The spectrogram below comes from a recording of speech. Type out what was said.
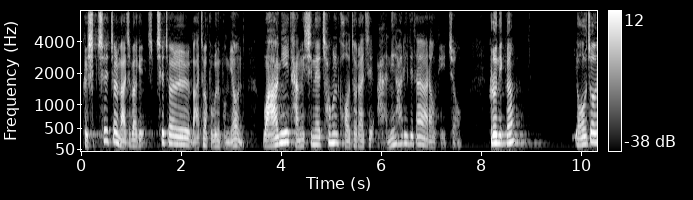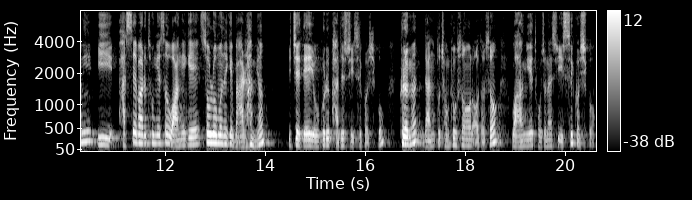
그 17절 마지막에 17절 마지막 부분을 보면 왕이 당신의 청을 거절하지 아니하리리다라고 돼 있죠. 그러니까 여전히 이 바세바를 통해서 왕에게 솔로몬에게 말하면 이제 내 요구를 받을 수 있을 것이고 그러면 나는 또 정통성을 얻어서 왕위에 도전할 수 있을 것이고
